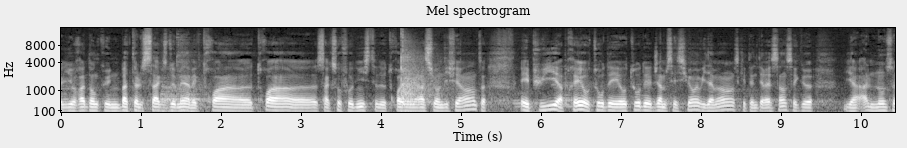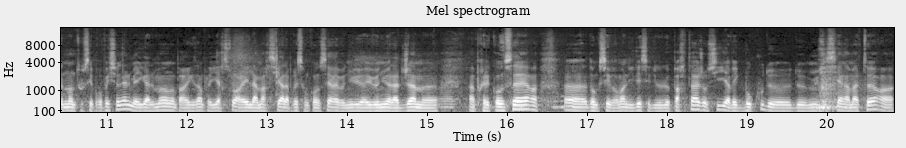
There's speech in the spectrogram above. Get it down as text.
il y aura donc une battle sax demain avec trois, saxophonistes de trois générations différentes. Et puis après, autour des, autour jam sessions, évidemment, ce qui est intéressant, c'est qu'il y a non seulement tous ces professionnels, mais également, par exemple, hier soir, Leila Martial, après son concert, est venue à la jam après le concert. donc c'est vraiment l'idée, c'est le partage aussi avec beaucoup de, musiciens amateurs,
